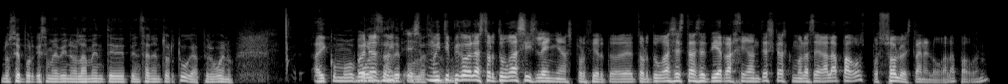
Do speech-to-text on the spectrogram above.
no sé por qué se me vino a la mente pensar en tortugas, pero bueno, hay como bueno, es muy, es muy típico de las tortugas isleñas, por cierto, de tortugas estas de tierra gigantescas como las de Galápagos, pues solo están en los Galápagos, ¿no?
